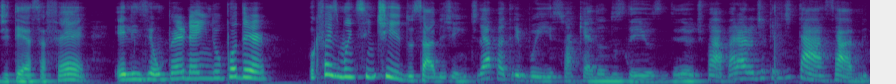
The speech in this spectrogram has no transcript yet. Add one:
de ter essa fé, eles iam perdendo o poder. O que faz muito sentido, sabe, gente? Dá pra atribuir isso à queda dos deuses, entendeu? Tipo, ah, pararam de acreditar, sabe?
